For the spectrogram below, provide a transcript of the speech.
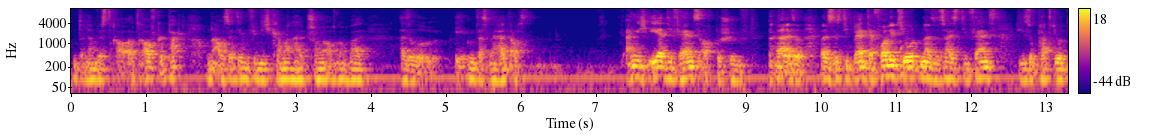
Und dann haben wir es drau draufgepackt. Und außerdem, finde ich, kann man halt schon auch nochmal, also eben, dass man halt auch eigentlich eher die Fans auch beschimpft. Also, weil es ist die Band der Vollidioten, also das heißt die Fans, die so patriot,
